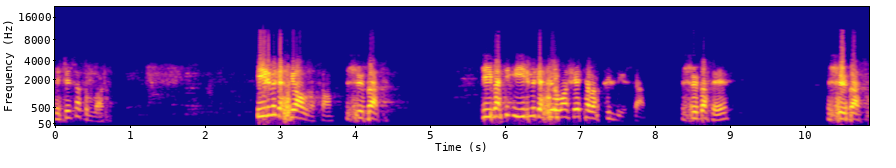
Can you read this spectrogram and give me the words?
neçə satırlar? 20 qəpiyə almısan, müsibət. Qiyməti 20 qəpiyə olan şeyə təvəkkül deyirsən. Müsibət, e? Müsibət.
